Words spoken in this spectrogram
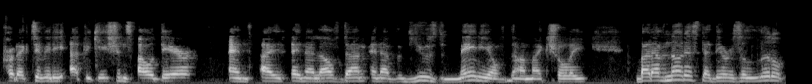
productivity applications out there, and I and I love them, and I've used many of them actually. But I've noticed that there is a little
